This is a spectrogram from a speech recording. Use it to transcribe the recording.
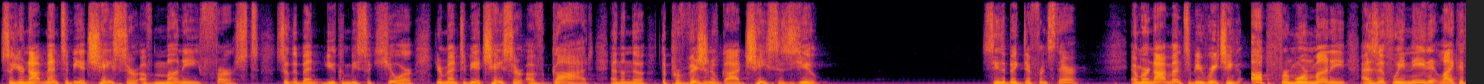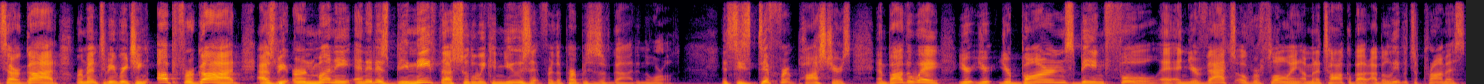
So you're not meant to be a chaser of money first so that you can be secure. You're meant to be a chaser of God and then the, the provision of God chases you. See the big difference there? And we're not meant to be reaching up for more money as if we need it like it's our God. We're meant to be reaching up for God as we earn money and it is beneath us so that we can use it for the purposes of God in the world. It's these different postures. And by the way, your, your, your barns being full and your vats overflowing, I'm going to talk about, I believe it's a promise.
